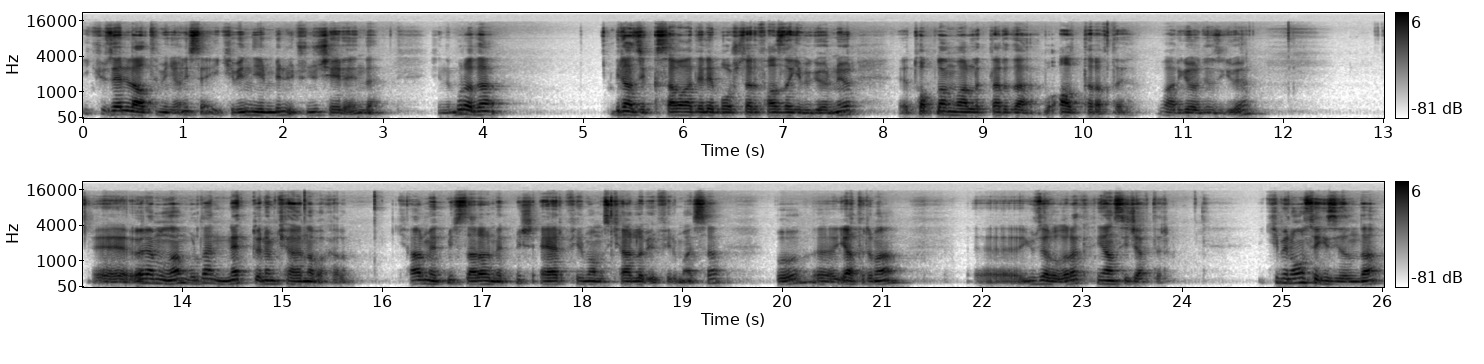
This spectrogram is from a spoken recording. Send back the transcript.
256 milyon ise 2021'in 3. çeyreğinde. Şimdi burada birazcık kısa vadeli borçları fazla gibi görünüyor. E, toplam varlıkları da bu alt tarafta var gördüğünüz gibi. E, önemli olan burada net dönem karına bakalım. Kar mı etmiş, zarar mı etmiş? Eğer firmamız karlı bir firmaysa bu e, yatırıma e, güzel olarak yansıyacaktır. 2018 yılında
